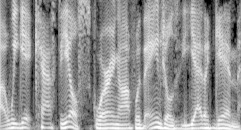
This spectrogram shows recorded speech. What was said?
Uh, we get Castiel squaring off with angels yet again.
